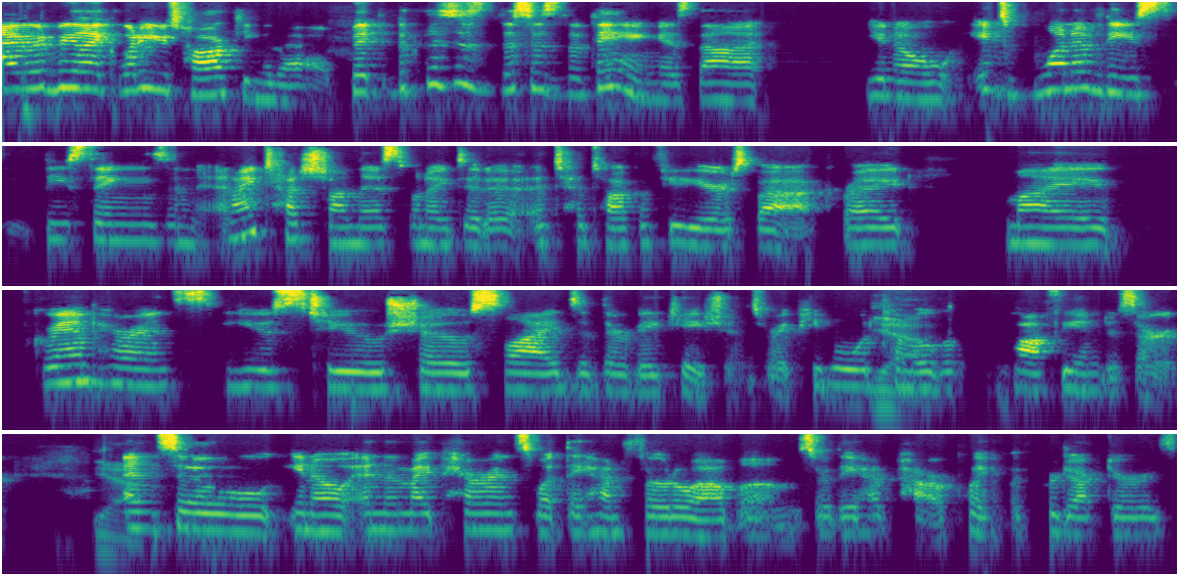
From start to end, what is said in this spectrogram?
I would be like, "What are you talking about?" But but this is this is the thing is that you know it's one of these these things, and and I touched on this when I did a, a TED talk a few years back. Right, my grandparents used to show slides of their vacations. Right, people would come over for coffee and dessert. Yeah. And so, you know, and then my parents, what they had photo albums or they had PowerPoint with projectors.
